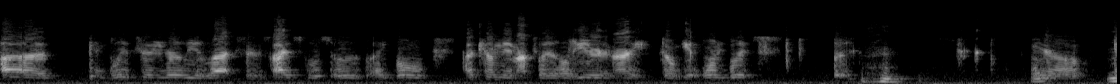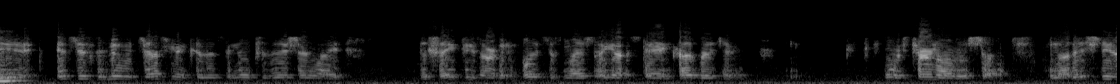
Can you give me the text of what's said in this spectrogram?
I've been blitzing really a lot since high school. So it was like, boom, I come in, I play all year, and I don't get one blitz. But you know, mm-hmm. it, it's just a new adjustment because it's a new position. Like the safeties aren't going to blitz as much. They got to stay in coverage and force turnovers. So, you know, this year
